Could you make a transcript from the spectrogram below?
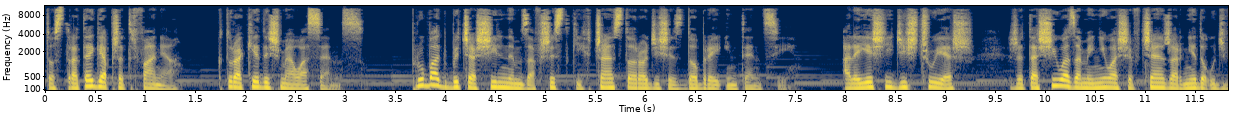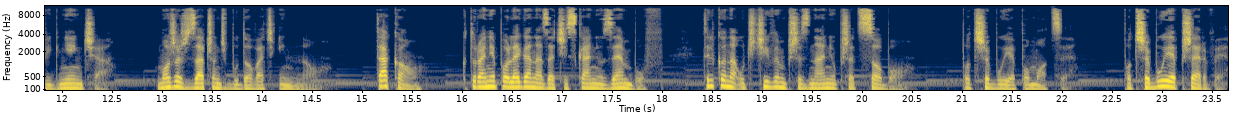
To strategia przetrwania, która kiedyś miała sens. Próba bycia silnym za wszystkich często rodzi się z dobrej intencji. Ale jeśli dziś czujesz, że ta siła zamieniła się w ciężar nie do udźwignięcia, możesz zacząć budować inną. Taką, która nie polega na zaciskaniu zębów, tylko na uczciwym przyznaniu przed sobą. Potrzebuję pomocy. Potrzebuję przerwy.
